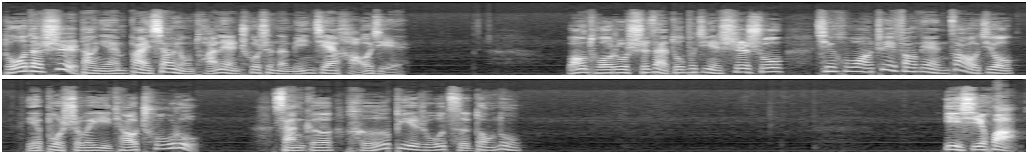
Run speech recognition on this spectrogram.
多的是当年办乡勇团练出身的民间豪杰。王陀如实在读不进诗书，今后往这方面造就，也不失为一条出路。三哥何必如此动怒？一席话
